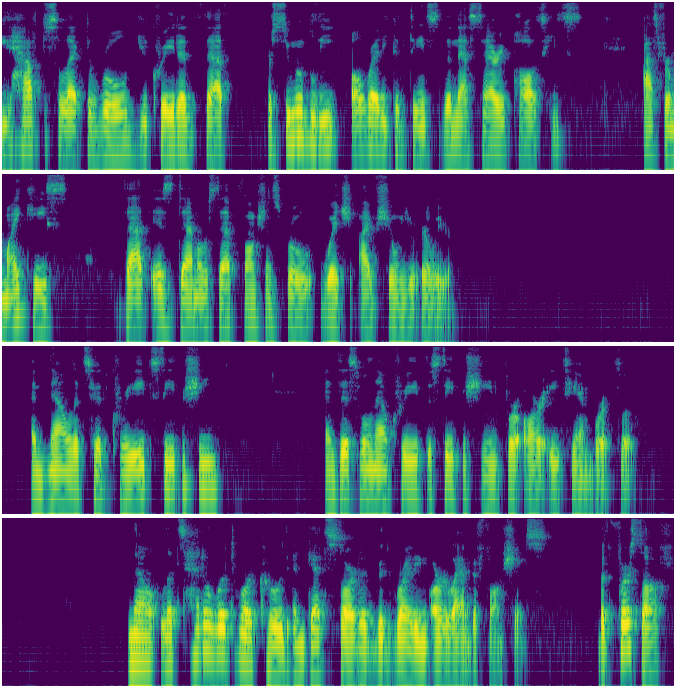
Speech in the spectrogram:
you have to select the role you created that presumably already contains the necessary policies. As for my case, that is demo step functions role, which I've shown you earlier. And now let's hit create state machine. And this will now create the state machine for our ATM workflow. Now let's head over to our code and get started with writing our Lambda functions. But first off,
